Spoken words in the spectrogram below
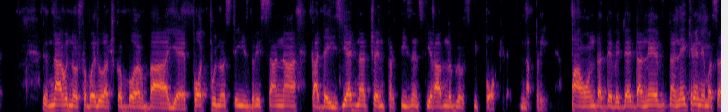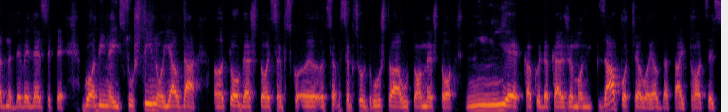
narodno-oslobodilačka borba je potpunosti izbrisana, kada je izjednačen partizanski ravnogorski pokret, na primjer. Pa onda 90, da, ne, da ne krenemo sad na 90. godine i suštinu, jel da, toga što je srpsko, srpskog društva u tome što nije, kako da kažemo, ni započelo jel, da taj proces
